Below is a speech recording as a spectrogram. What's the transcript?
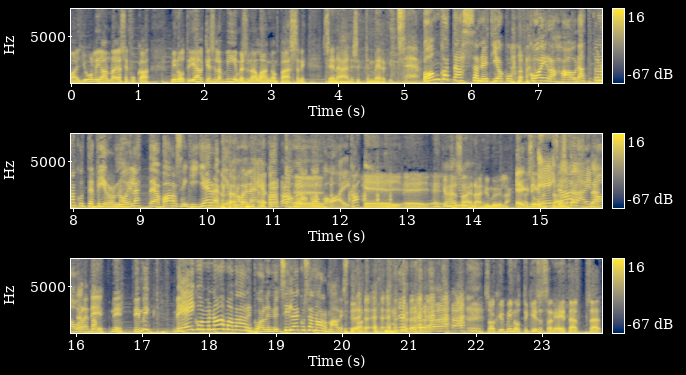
vai Julianna. Ja se kuka minuutin jälkeen siellä viimeisenä langan päässä, niin sen ääni sitten merkitsee. Onko tässä nyt joku koira haudattuna, kun te virnuilette, ja varsinkin Jere virnuilee ja katsoo mua koko aika? Ei, ei, ei. Eiköhän saa enää hymyillä. Eikö Sulle niin? Ei, täällä. täällä ei naureta. Niin, niin, niin mik, mik? Ei kun mä naama väärinpuolin nyt, sillä kun sä normaalisti oot. Se on kyllä minuuttikisassa, niin ei, tää, sä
